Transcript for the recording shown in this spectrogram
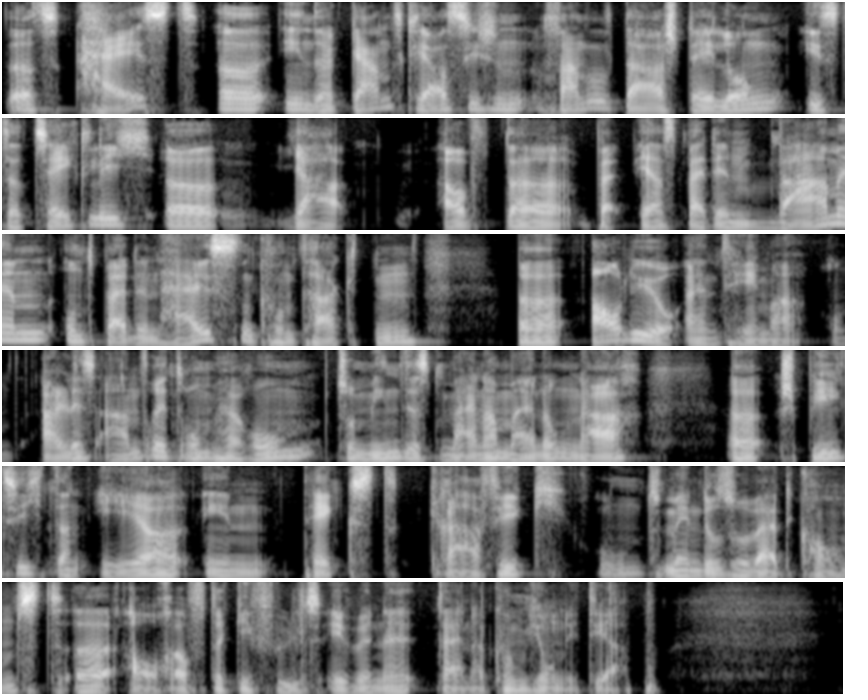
Das heißt, äh, in der ganz klassischen Funnel-Darstellung ist tatsächlich äh, ja auf der, erst bei den warmen und bei den heißen Kontakten äh, Audio ein Thema und alles andere drumherum, zumindest meiner Meinung nach, äh, spielt sich dann eher in Text, Grafik und, wenn du so weit kommst, äh, auch auf der Gefühlsebene deiner Community ab.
